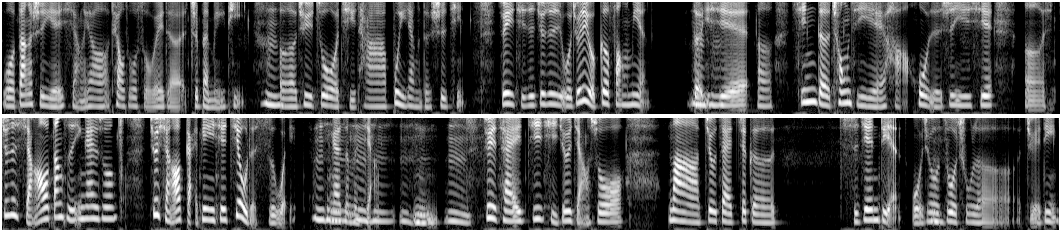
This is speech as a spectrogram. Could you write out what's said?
我当时也想要跳脱所谓的纸本媒体，嗯。呃，去做其他不一样的事情，所以其实就是我觉得有各方面的一些呃新的冲击也好，或者是一些呃，就是想要当时应该是说，就想要改变一些旧的思维，应该这么讲，嗯嗯嗯，所以才激起就是讲说，那就在这个。时间点，我就做出了决定。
